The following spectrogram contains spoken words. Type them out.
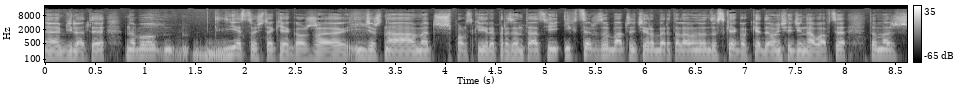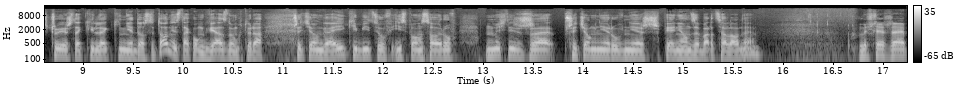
e, bilety, no bo jest coś takiego, że idziesz na mecz polskiej reprezentacji i chcesz zobaczyć Roberta Lewandowskiego, kiedy on siedzi na ławce, to masz, czujesz taki lekki niedosyt. On jest taką gwiazdą, która przyciąga i kibiców, i sponsorów. Myślisz, że przyciągnie również pieniądze Barcelony? Myślę, że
